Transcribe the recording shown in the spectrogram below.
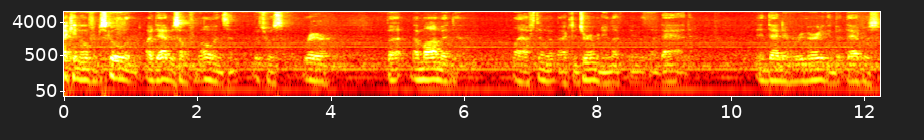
I came home from school and my dad was home from Owens, and, which was rare. But my mom had left and went back to Germany and left me with my dad. And dad never remarried again, but dad was,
